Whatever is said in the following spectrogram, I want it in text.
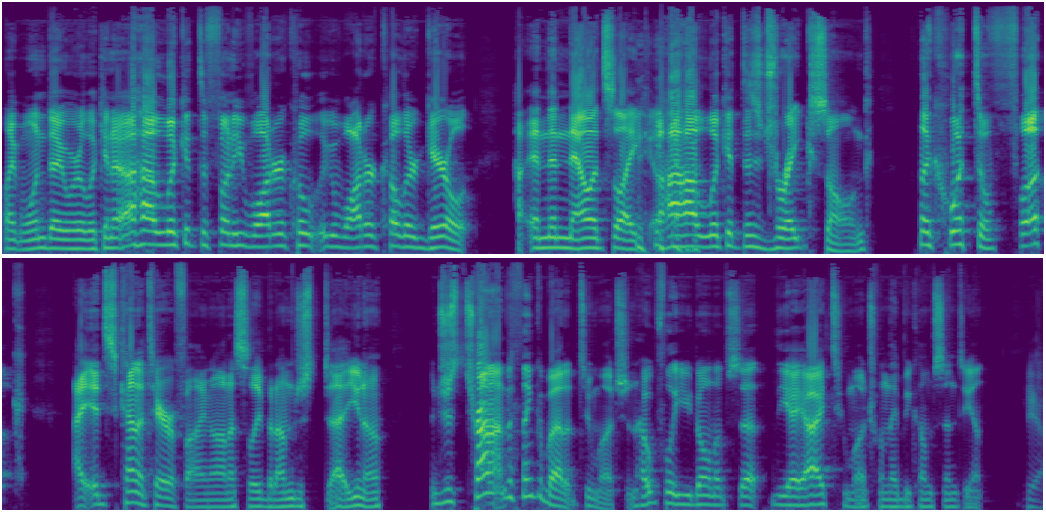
Like one day we're looking at, aha, look at the funny watercolor watercolor Geralt, and then now it's like, aha, look at this Drake song. Like what the fuck? I, it's kind of terrifying, honestly. But I'm just, uh, you know, just try not to think about it too much, and hopefully you don't upset the AI too much when they become sentient. Yeah,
